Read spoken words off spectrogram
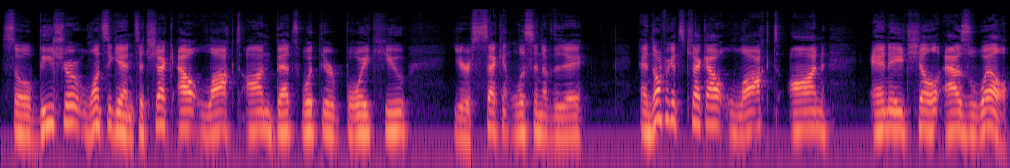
So be sure, once again, to check out Locked On Bets with your boy Q, your second listen of the day. And don't forget to check out Locked On NHL as well.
